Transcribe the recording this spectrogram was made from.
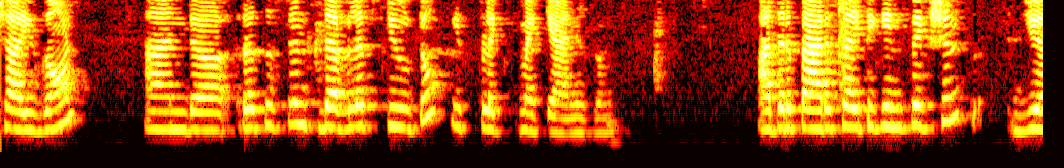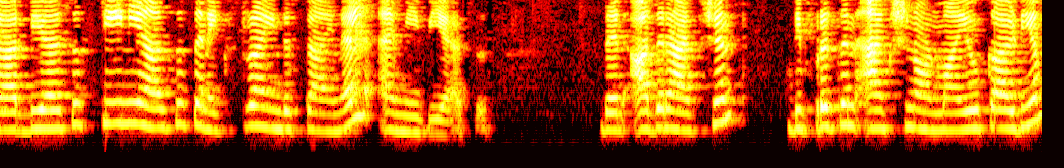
schizonts and uh, resistance develops due to efflux mechanism. Other parasitic infections giardiasis teniasis and extraintestinal amoebiasis. Then other actions depressant action on myocardium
